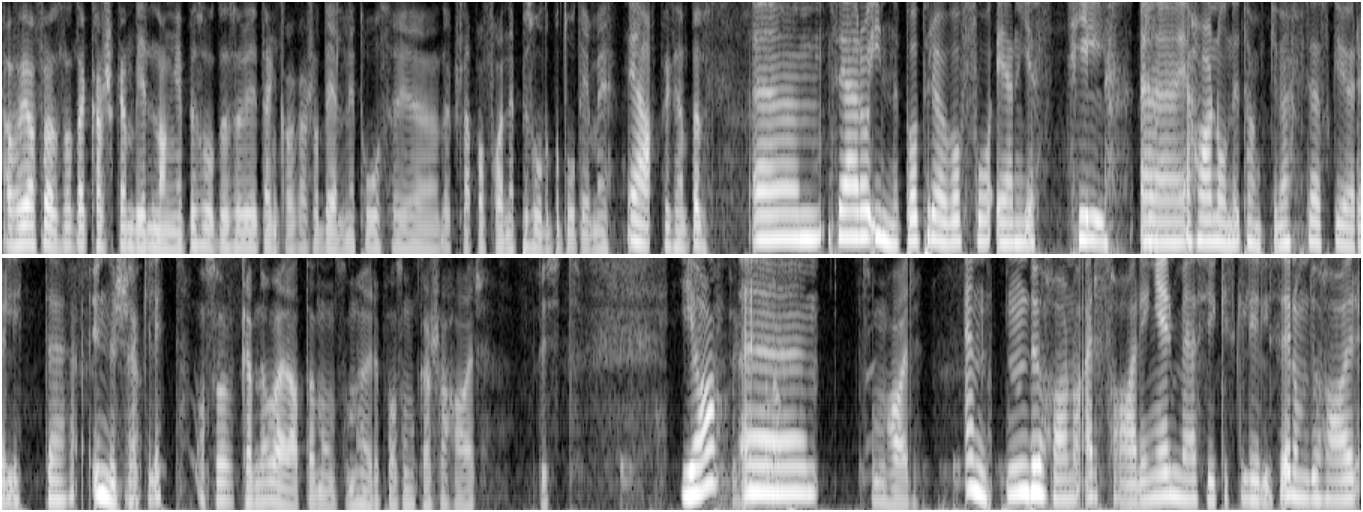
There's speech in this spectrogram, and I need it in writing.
Ja, for Vi har følelsen at det kanskje kan bli en lang episode, så vi tenker kanskje å dele den i to, så vi, dere slipper å få en episode på to timer, Ja. f.eks. Ehm, så jeg er òg inne på å prøve å få en gjest til. Eh, Ja. Jeg har noen i tankene, så jeg skal gjøre litt eh, Undersøke litt. Og så kan det jo være at det er noen som hører på, som kanskje har lyst. Ja. Ehm, Som har enten du har noen erfaringer med psykiske lidelser, om du har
